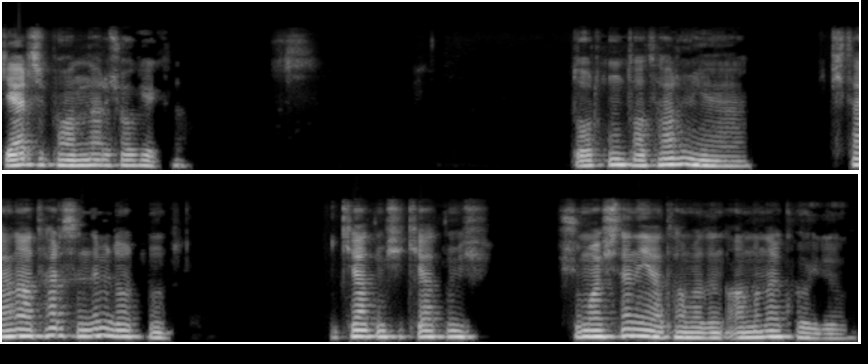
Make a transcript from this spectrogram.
Gerçi puanlar çok yakın. Dortmund atar mı ya? İki tane atarsın değil mi Dortmund? 2.60 2.60. Şu maçta niye atamadın? Amına koyduğum.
